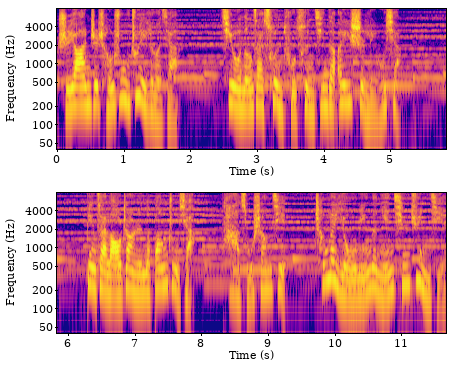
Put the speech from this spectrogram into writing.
只要安之成入赘乐家，就能在寸土寸金的 A 市留下，并在老丈人的帮助下，踏足商界，成了有名的年轻俊杰。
